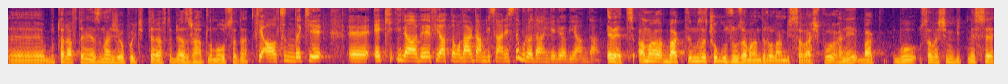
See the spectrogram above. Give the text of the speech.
Ee, bu taraftan en azından jeopolitik tarafta biraz rahatlama olsa da Ki altındaki e, ek ilave fiyatlamalardan bir tanesi de buradan geliyor bir yandan. evet ama baktığımızda çok uzun zamandır olan bir savaş bu. Hani bak bu savaşın bitmesi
